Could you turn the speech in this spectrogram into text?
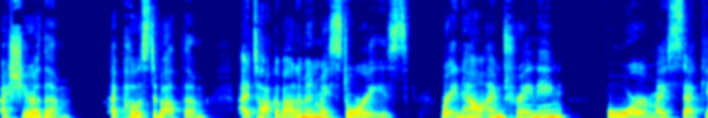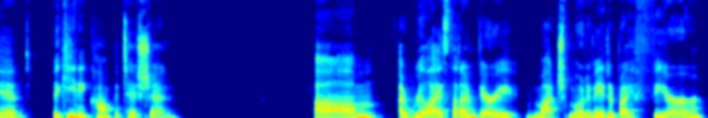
I share them, I post about them, I talk about them in my stories. Right now, I'm training for my second bikini competition. Um, I realize that I'm very much motivated by fear.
